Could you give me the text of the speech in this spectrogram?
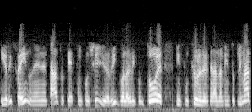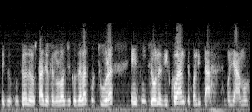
Il Refrain, non è nient'altro che un consiglio irriguo all'agricoltore in funzione dell'andamento climatico, in funzione dello stadio fenologico della cultura e in funzione di quante qualità vogliamo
